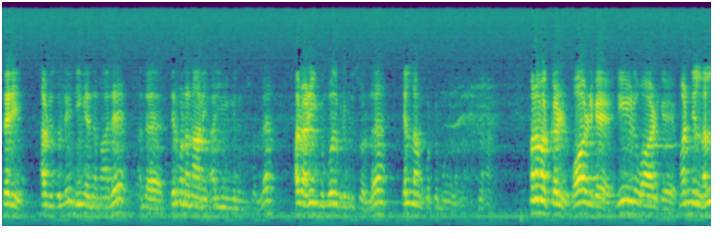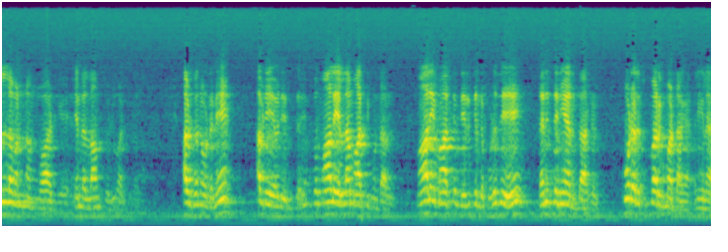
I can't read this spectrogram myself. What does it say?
சரி அப்படி சொல்லி நீங்க இந்த மாதிரி அந்த திருமண நாணி அணியுங்கள்னு சொல்ல அப்படி அணிவிக்கும் போது இப்படி இப்படி சொல்ல எல்லாம் கொட்டுமங்கலம் மணமக்கள் வாழ்க நீடு வாழ்க மண்ணில் நல்ல வண்ணம் வாழ்க என்றெல்லாம் சொல்லி வாழ்கிறார் அப்படி சொன்ன உடனே அப்படி அப்படி இருக்கு இப்ப மாலை எல்லாம் மாற்றி கொண்டார்கள். மாலை மாற்றம் இருக்கின்ற பொழுது தனித்தனியா இருந்தார்கள். கூட சும்மா இருக்க மாட்டாங்க இல்லைங்களா?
